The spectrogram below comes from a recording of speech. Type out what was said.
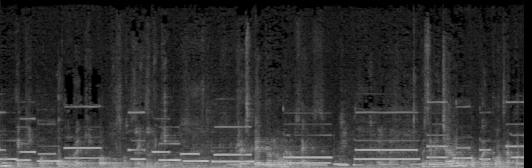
Un equipo, otro equipo y son seis equipos. Respeto el número 6. Pues se me echaron un poco en contra porque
